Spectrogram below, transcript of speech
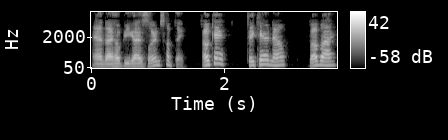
and I hope you guys learned something. Okay, take care now. Bye bye.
